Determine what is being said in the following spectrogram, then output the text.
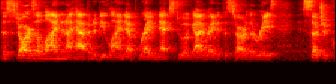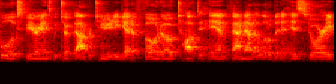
the stars aligned and I happened to be lined up right next to a guy right at the start of the race such a cool experience. We took the opportunity to get a photo, talk to him, found out a little bit of his story,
